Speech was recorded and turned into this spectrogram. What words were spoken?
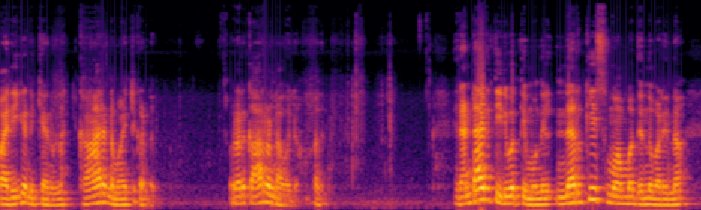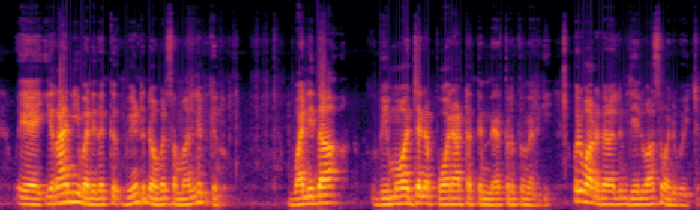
പരിഗണിക്കാനുള്ള കാരണമായിട്ട് കണ്ടത്. ഒരു കാരണം ഉണ്ടാവുമല്ലോ അത്. രണ്ടായിരത്തി ഇരുപത്തി മൂന്നിൽ നർഗീസ് മുഹമ്മദ് എന്ന് പറയുന്ന ഇറാനി വനിതയ്ക്ക് വീണ്ടും നോബൽ സമ്മാനം ലഭിക്കുന്നു. വനിതാ വിമോചന പോരാട്ടത്തിന് നേതൃത്വം നൽകി. ഒരുപാട് കാലം ജയിൽവാസം അനുഭവിച്ചു.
